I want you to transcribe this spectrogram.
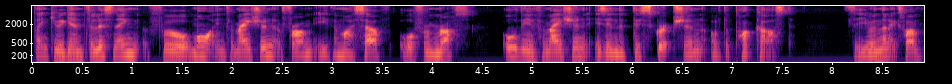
Thank you again for listening. For more information from either myself or from Ross, all the information is in the description of the podcast. See you in the next one.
